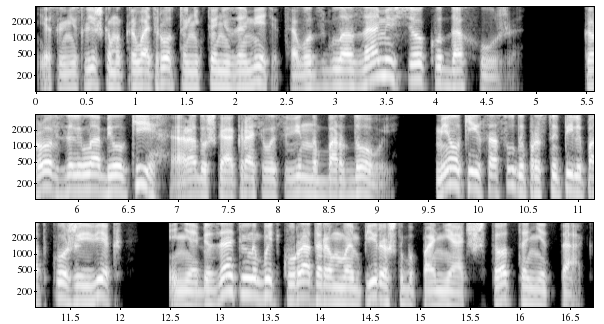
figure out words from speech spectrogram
если не слишком открывать рот, то никто не заметит, а вот с глазами все куда хуже. Кровь залила белки, а радужка окрасилась в винно-бордовый. Мелкие сосуды проступили под кожей век, и не обязательно быть куратором вампира, чтобы понять, что-то не так.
